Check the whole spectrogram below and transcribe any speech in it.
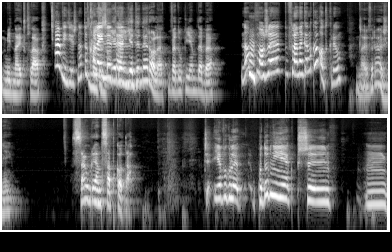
Midnight Club. A widzisz, no to kolejny To są jego ten. jedyne role według IMDB. No, może Flanagan go odkrył. Najwyraźniej. Saurian Sapkota. Ja w ogóle, podobnie jak przy, mm,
